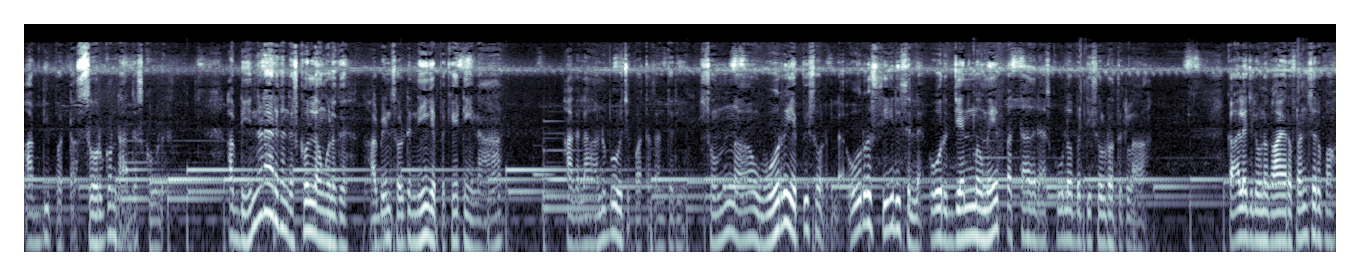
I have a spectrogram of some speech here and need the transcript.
அப்படிப்பட்ட சொர்க்கம்டா அந்த ஸ்கூலு அப்படி என்னடா இருக்குது அந்த ஸ்கூலில் உங்களுக்கு? அப்படின்னு சொல்லிட்டு நீங்கள் இப்போ கேட்டிங்கன்னா அதெல்லாம் அனுபவித்து பார்த்தா தான் தெரியும். சொன்னால் ஒரு எபிசோட் இல்லை ஒரு சீரீஸ் இல்லை ஒரு ஜென்மமே பத்தாதுடா ஸ்கூலை பற்றி சொல்கிறதுக்கெலாம் காலேஜில் உனக்கு ஆயிரம் ஃப்ரெண்ட்ஸ் இருப்பான்.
